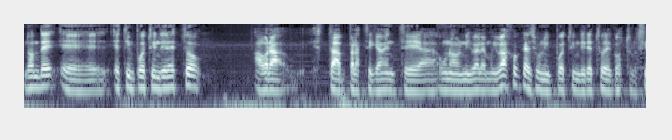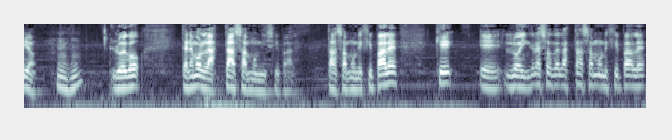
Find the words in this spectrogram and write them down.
donde eh, este impuesto indirecto ahora está prácticamente a unos niveles muy bajos, que es un impuesto indirecto de construcción. Luego tenemos las tasas municipales. Tasas municipales que eh, los ingresos de las tasas municipales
